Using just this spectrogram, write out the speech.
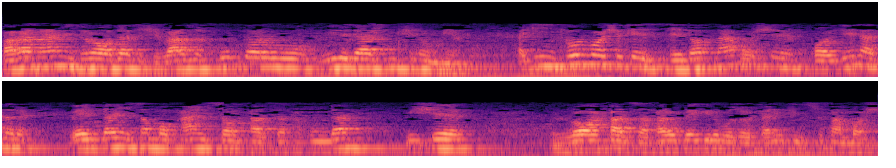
فقط همینطور عادتشه وضع خوب داره و میره درس میشینه و میاد. اگه اینطور باشه که استعداد نباشه فایده نداره. و الا انسان با پنج سال فلسفه خوندن میشه راه فلسفه رو بگیره بزرگترین فیلسوف هم باشه.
